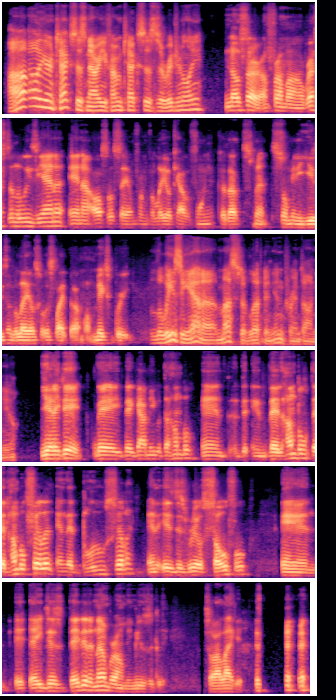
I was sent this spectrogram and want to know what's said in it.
Oh, you're in Texas now. Are you from Texas originally? No, sir. I'm from uh, Ruston, Louisiana, and I also say I'm from Vallejo, California, because I spent so many years in Vallejo. So it's like I'm a mixed breed. Louisiana must have left an imprint on you. Yeah, they did. They they got me with the humble and, the, and that humble that humble feeling and that blues feeling, and it's just real soulful. And it, they just they did a number on me musically, so I like it.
